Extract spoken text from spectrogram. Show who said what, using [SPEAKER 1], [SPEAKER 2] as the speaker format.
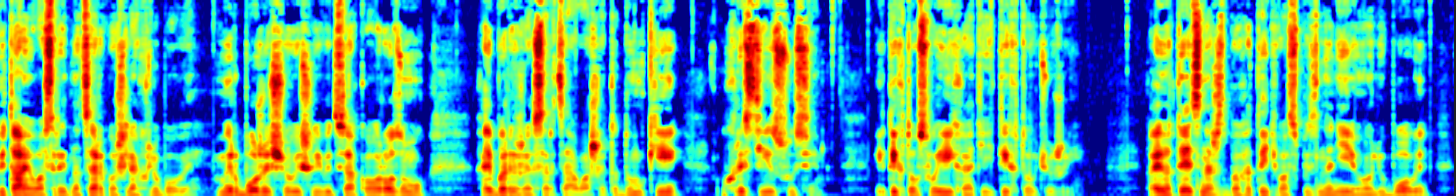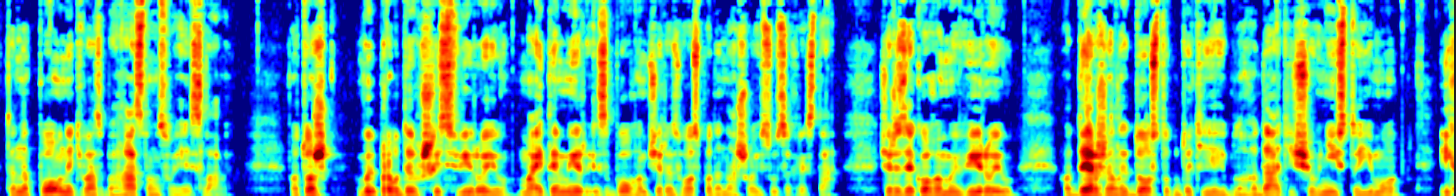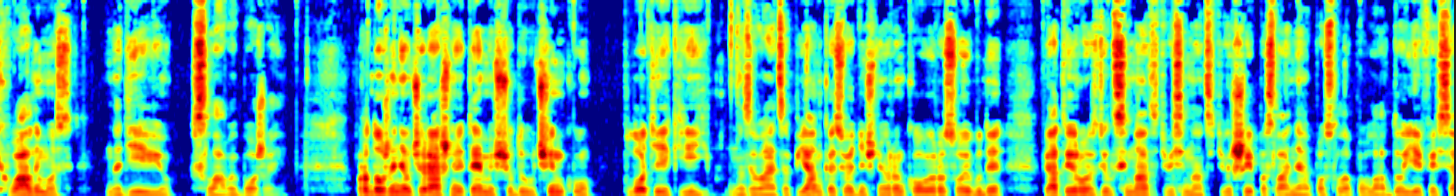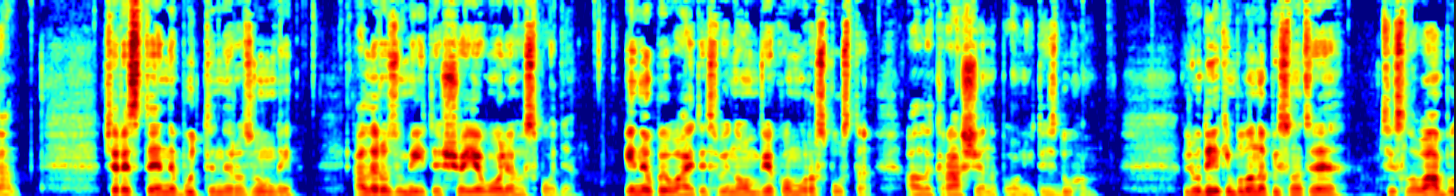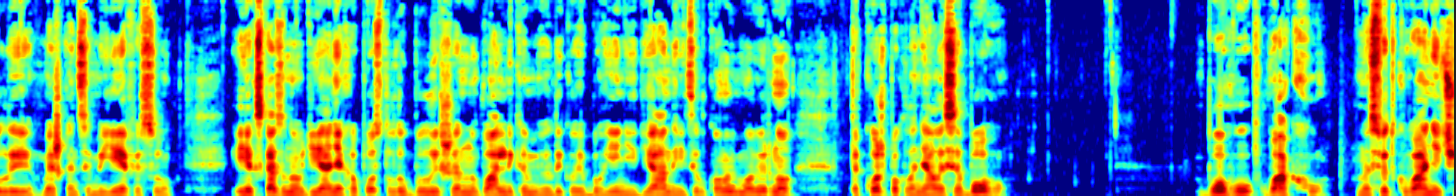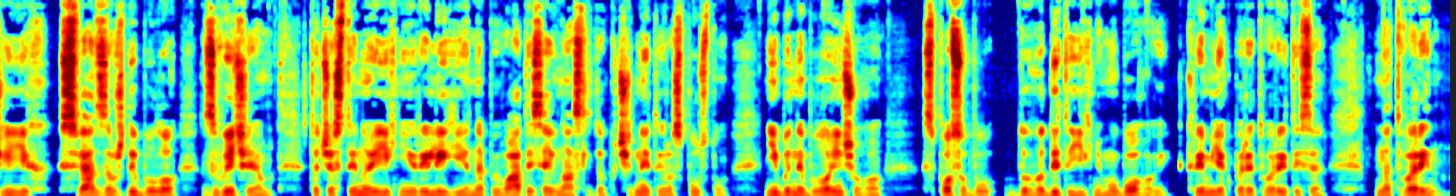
[SPEAKER 1] Вітаю вас, рідна церква, шлях любові. Мир Божий, що вийшов від всякого розуму, хай береже серця ваші та думки у Христі Ісусі, і тих, хто в своїй хаті, і тих, хто в чужій. Хай Отець наш збагатить вас в пізнанні Його любові та наповнить вас багатством своєї слави. Отож, виправдавшись вірою, майте мир із Богом через Господа нашого Ісуса Христа, через якого ми вірою одержали доступ до тієї благодаті, що в ній стоїмо, і хвалимось надією слави Божої. Продовження вчорашньої теми щодо учинку плоті, який називається п'янка, сьогоднішньою ранковою росою буде п'ятий розділ, 17-18 вірші послання апостола Павла до Єфесян. Через те не будьте нерозумні, але розумійте, що є воля Господня. І не впивайтесь вином, в якому розпуста, але краще наповнюйтесь духом. Люди, яким було написано це, ці слова, були мешканцями Єфесу, і, як сказано в діяннях апостолів, були шанувальниками великої богині Діани і цілком, ймовірно, також поклонялися Богу. Богу Вакху, на святкуванні чиїх свят завжди було звичаєм та частиною їхньої релігії напиватися і внаслідок чинити розпусту, ніби не було іншого способу догодити їхньому Богові, крім як перетворитися на тварин.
